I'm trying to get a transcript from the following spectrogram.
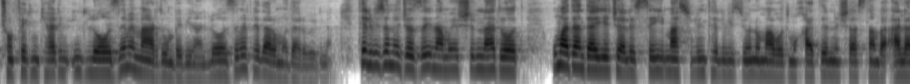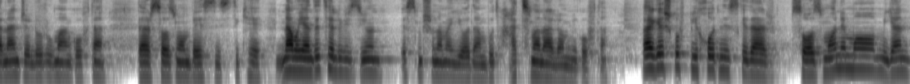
چون فکر می‌کردیم این لازم مردم ببینن لازم پدر و مادر رو ببینن. تلویزیون اجازه نمایش نداد. اومدن در یه جلسه مسئولین تلویزیون و مواد مخدر نشستن و علنا جلو رو من گفتن در سازمان بهزیستی که نماینده تلویزیون اسمشون هم یادم بود حتما الان می‌گفتم برگشت گفت بیخود نیست که در سازمان ما میگن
